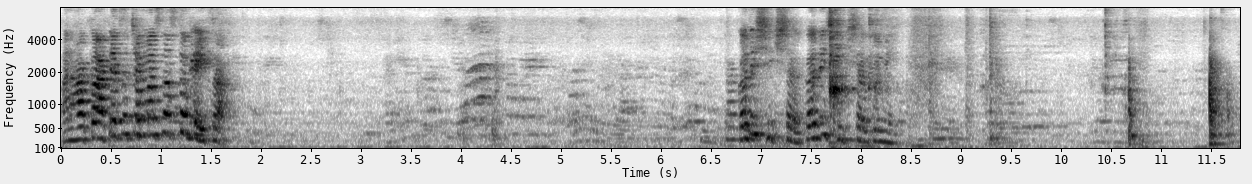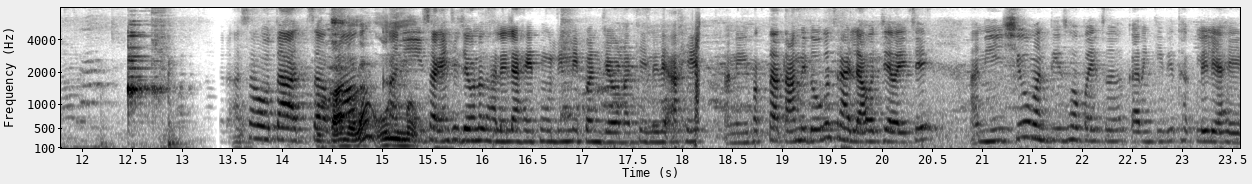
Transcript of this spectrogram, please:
आणि हा काट्याचा चम्मच नसतो घ्यायचा. कधी शिक्षाल कधी शिक्षाल तुम्ही? असा होता आजचा आणि. सगळ्यांचे जेवण झालेले आहेत. मुलींनी पण जेवण केलेले आहेत. आणि फक्त आता आम्ही दोघंच राहिले आहोत जेवायचे. आणि शिव म्हणती झोपायचं कारण की ती थकलेली आहे.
